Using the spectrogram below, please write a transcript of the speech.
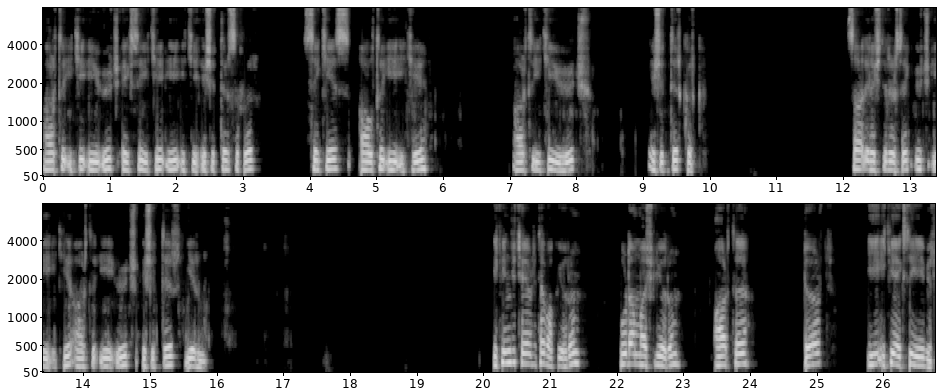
artı 2 i3 eksi 2 i2 eşittir 0 8 6 i2 artı 2 i3 eşittir 40 sadeleştirirsek 3 i2 artı i3 eşittir 20 İkinci çevrite bakıyorum. Buradan başlıyorum. Artı 4 i2 eksi i1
